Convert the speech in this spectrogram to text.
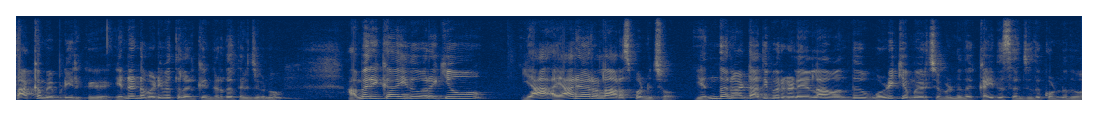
தாக்கம் எப்படி இருக்குது என்னென்ன வடிவத்தில் இருக்குங்கிறத தெரிஞ்சுக்கணும். அமெரிக்கா இது வரைக்கும் யா யார் யாரெல்லாம் அரெஸ்ட் பண்ணுச்சோ எந்த நாட்டு அதிபர்களை எல்லாம் வந்து ஒழிக்க முயற்சி பண்ணுது கைது செஞ்சது கொன்னுதோ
